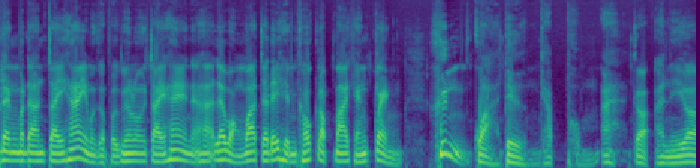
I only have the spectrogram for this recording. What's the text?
แรงบันดาลใจให้เหมือนกับเป็นกำลังใจให้นะฮะและหวังว่าจะได้เห็นเขากลับมาแข็งแกร่งขึ้นกว่าเดิมครับ ผมอะก็อันนี้ก็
